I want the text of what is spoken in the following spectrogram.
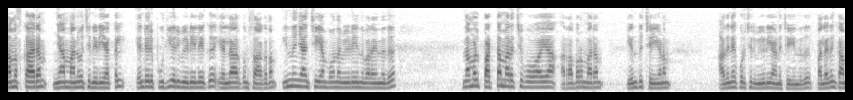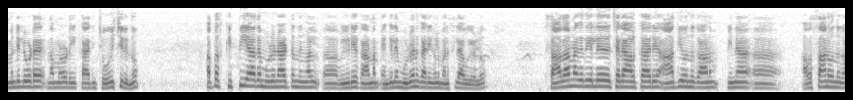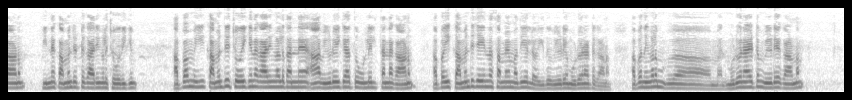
നമസ്കാരം. ഞാൻ മനോജ് നെടിയാക്കൽ. എന്റെ ഒരു പുതിയൊരു വീഡിയോയിലേക്ക് എല്ലാവർക്കും സ്വാഗതം. ഇന്ന് ഞാൻ ചെയ്യാൻ പോകുന്ന വീഡിയോ എന്ന് പറയുന്നത് നമ്മൾ പട്ടമരച്ചു പോയ റബ്ബർ മരം എന്ത് ചെയ്യണം? അതിനെക്കുറിച്ചൊരു വീഡിയോ ആണ് ചെയ്യുന്നത്. പലരും കമന്റിലൂടെ നമ്മളോട് ഈ കാര്യം ചോദിച്ചിരുന്നു. അപ്പോൾ സ്കിപ്പ് ചെയ്യാതെ മുഴുവനായിട്ട് നിങ്ങൾ വീഡിയോ കാണണം. എങ്കിലേ മുഴുവൻ കാര്യങ്ങൾ മനസ്സിലാവുകയുള്ളൂ. സാധാരണഗതിയിൽ ചില ആൾക്കാർ ആദ്യം ഒന്ന് കാണും പിന്നെ അവസാനം ഒന്ന് കാണും പിന്നെ കമന്റ് ഇട്ട് കാര്യങ്ങൾ ചോദിക്കും. അപ്പം ഈ കമന്റ് ചോദിക്കുന്ന കാര്യങ്ങൾ തന്നെ ആ വീഡിയോയ്ക്കകത്ത് ഉള്ളിൽ തന്നെ കാണും. അപ്പോൾ ഈ കമന്റ് ചെയ്യുന്ന സമയം മതിയല്ലോ ഇത് വീഡിയോ മുഴുവനായിട്ട് കാണാം. അപ്പോൾ നിങ്ങൾ മുഴുവനായിട്ടും വീഡിയോ കാണണം.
